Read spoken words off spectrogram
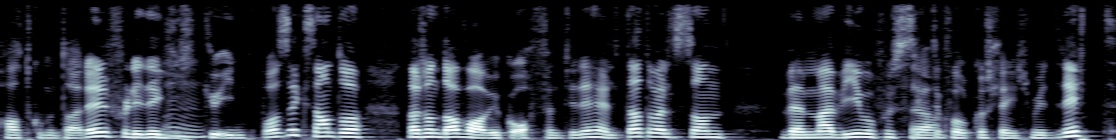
hatkommentarer, fordi det gikk jo inn på oss, ikke sant. Og det er sånn, da var vi jo ikke offentlige i det hele tatt. Det var litt sånn hvem er vi, hvorfor sitter Ja. folk og slenger så mye dritt?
